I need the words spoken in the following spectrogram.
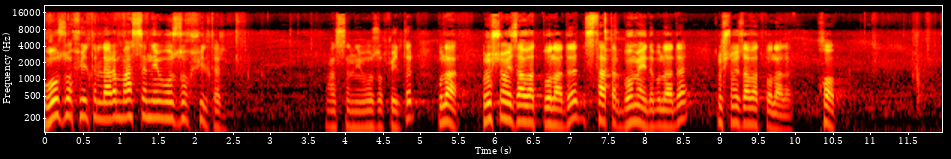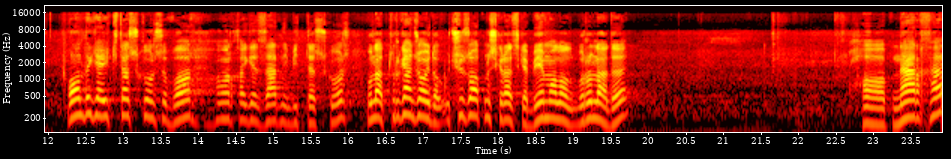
Voздух filtrlari массивный voздух filtr. Массивный voздух filtr. Bular ruchnoy zavod bo'ladi stator bo'lmaydi bularda ruchnoy zavod bo'ladi. Ho'p oldiga ikkita skorsi bor orqaga zadniy bitta skors. Bular turgan joyda uch yuz oltmish gradusga bemalol buriladi. Ho'p narxi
